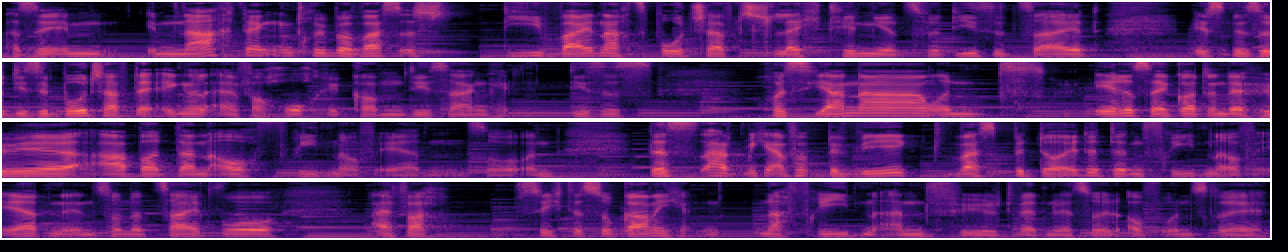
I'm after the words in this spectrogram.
Also im, im Nachdenken drüber, was ist die Weihnachtsbotschaft schlechthin jetzt für diese Zeit, ist mir so diese Botschaft der Engel einfach hochgekommen, die sagen, dieses Hosianna und Ehre sei Gott in der Höhe, aber dann auch Frieden auf Erden. So. Und das hat mich einfach bewegt. Was bedeutet denn Frieden auf Erden in so einer Zeit, wo einfach sich das so gar nicht nach Frieden anfühlt, wenn wir so auf unsere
